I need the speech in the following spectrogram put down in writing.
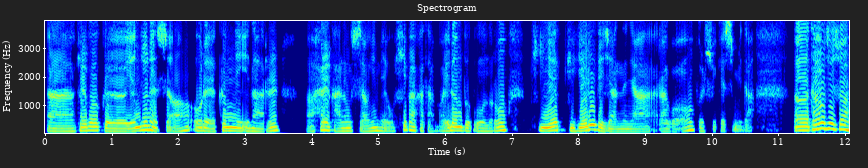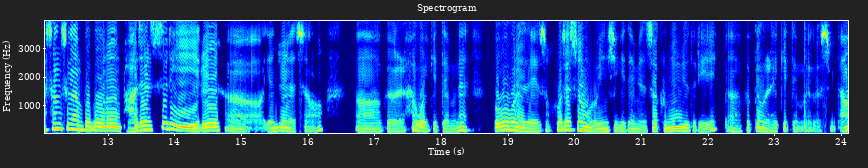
어, 결국 그 연준에서 올해 금리 인하를 어, 할 가능성이 매우 희박하다. 뭐 이런 부분으로 귀에, 귀결이 되지 않느냐라고 볼 수 있겠습니다. 어, 다우지수 상승한 부분은 바젤 3를 어, 연준에서 어, 그걸 하고 있기 때문에 그 부분에 대해서 호재성으로 인식이 되면서 금융주들이 어, 급등을 했기 때문에 그렇습니다.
